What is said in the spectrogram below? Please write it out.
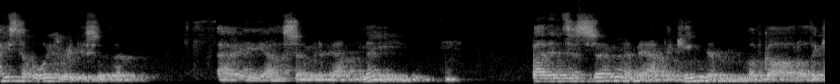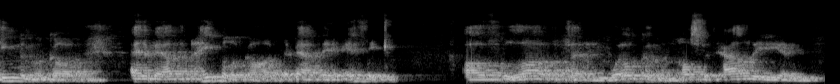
I used to always read this as a a uh, sermon about me, but it's a sermon about the kingdom of God or the kingdom of God, and about the people of God, about their ethic of love and welcome and hospitality and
